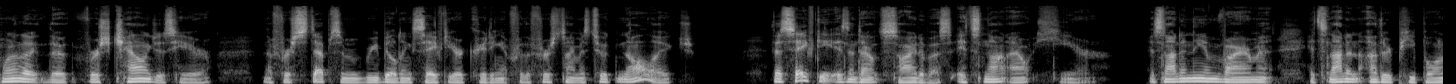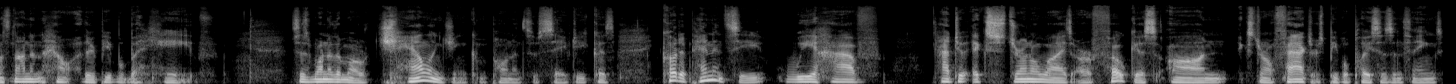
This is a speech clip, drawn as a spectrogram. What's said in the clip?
one of the, the first challenges here, the first steps in rebuilding safety or creating it for the first time is to acknowledge that safety isn't outside of us. It's not out here. It's not in the environment. It's not in other people and it's not in how other people behave. This is one of the more challenging components of safety because codependency, we have had to externalize our focus on external factors, people, places, and things.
